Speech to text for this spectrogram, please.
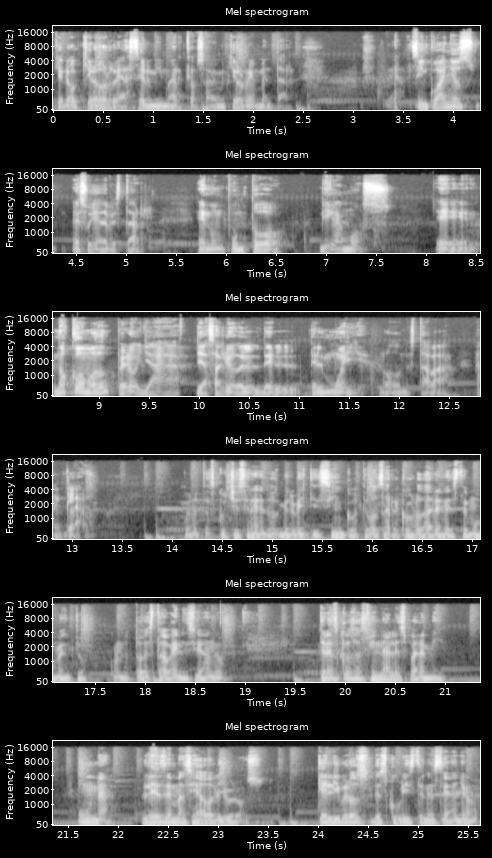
Quiero, quiero rehacer mi marca. O sea, me quiero reinventar. Cinco años, eso ya debe estar en un punto, digamos, eh, no cómodo, pero ya, ya salió del, del, muelle, ¿no? Donde estaba anclado. Cuando te escuches en el 2025, te vas a recordar en este momento, cuando todo estaba iniciando. Tres cosas finales para mí. Una, lees demasiado libros. ¿Qué libros descubriste en este año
